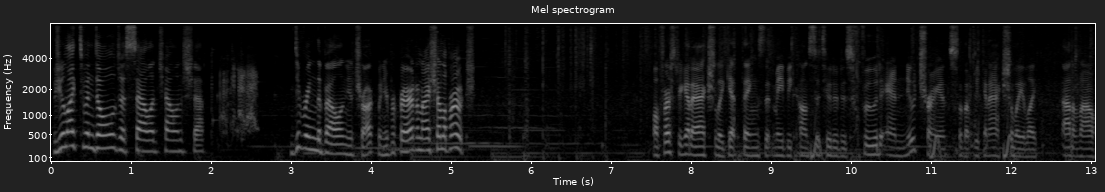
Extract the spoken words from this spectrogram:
Would you like to indulge a salad challenge, chef? Do ring the bell on your truck when you're prepared and I shall approach. Well, first we gotta actually get things that may be constituted as food and nutrients so that we can actually, like, I don't know,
